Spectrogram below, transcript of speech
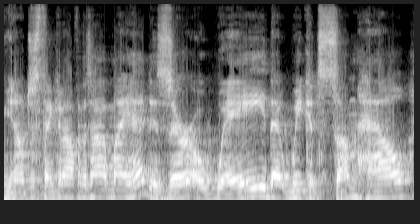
you know, just thinking off the top of my head, is there a way that we could somehow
